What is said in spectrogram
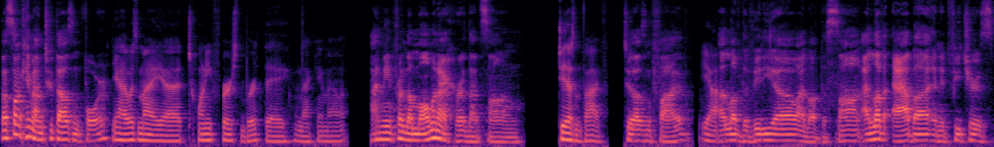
That song came out in 2004. Yeah, it was my uh, 21st birthday when that came out. I mean, from the moment I heard that song, 2005. 2005, Yeah. I love the video. I love the song. I love ABBA, and it features.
